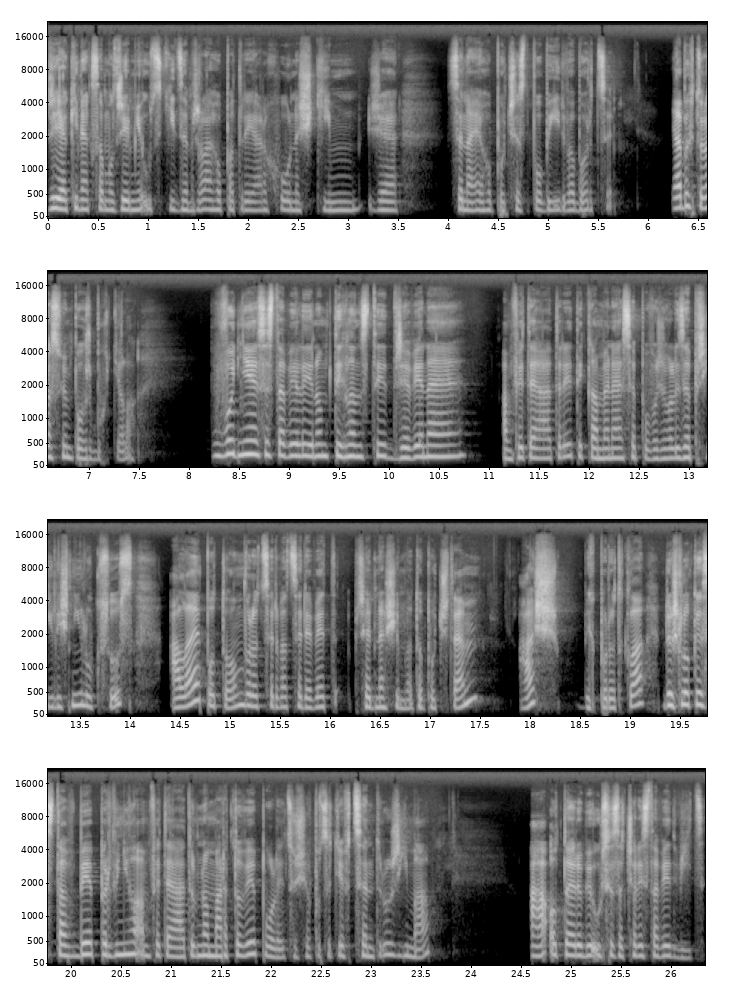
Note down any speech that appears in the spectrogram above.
Že jak jinak samozřejmě uctít zemřelého patriarchu, než tím, že se na jeho počest pobíjí dva borci. Já bych to na svém pohřbu chtěla. Původně se stavěly jenom tyhle ty dřevěné amfiteátry, ty kamenné se považovaly za přílišný luxus, ale potom v roce 29 před naším letopočtem, až bych podotkla, došlo ke stavbě prvního amfiteátru na Martově poli, což je v podstatě v centru Říma. A od té doby už se začaly stavět víc.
